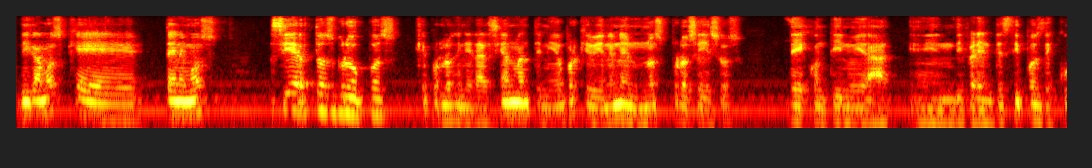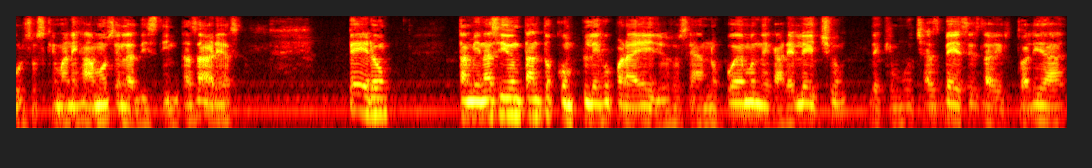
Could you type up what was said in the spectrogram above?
digamos que tenemos ciertos grupos que por lo general se han mantenido porque vienen en unos procesos de continuidad en diferentes tipos de cursos que manejamos en las distintas áreas, pero también ha sido un tanto complejo para ellos, o sea, no podemos negar el hecho de que muchas veces la virtualidad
